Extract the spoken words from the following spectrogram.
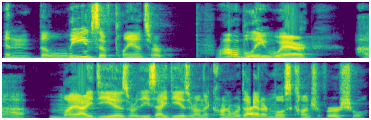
And the leaves of plants are probably where uh, my ideas or these ideas around the carnivore diet are most controversial.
